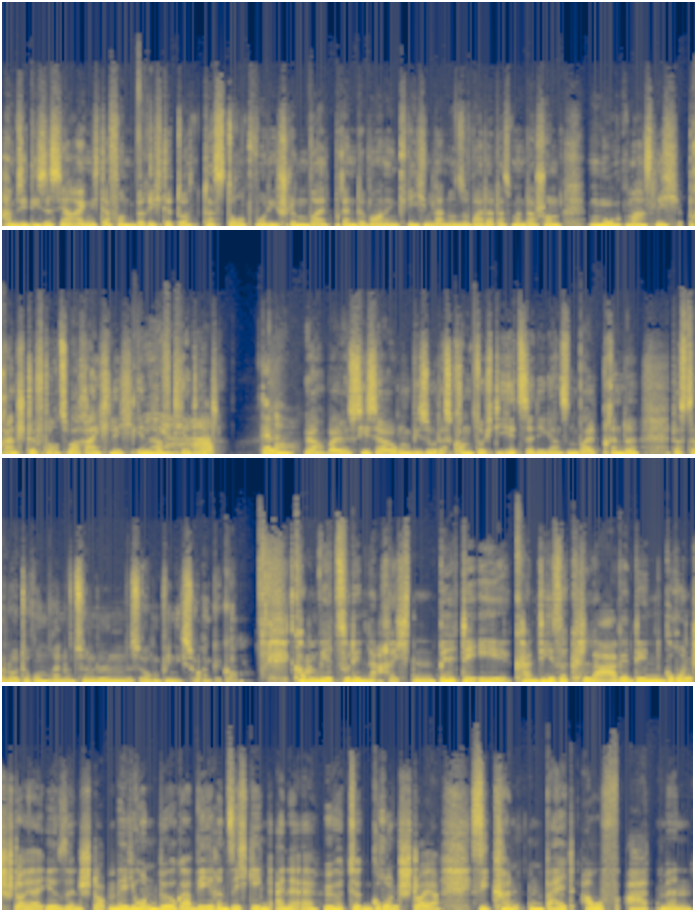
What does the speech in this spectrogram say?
Haben Sie dieses Jahr eigentlich davon berichtet, dass dort, wo die schlimmen Waldbrände waren in Griechenland und so weiter, dass man da schon mutmaßlich Brandstifter, und zwar reichlich, inhaftiert ja, hat? Genau. Ja, weil es hieß ja irgendwie so, das kommt durch die Hitze, die ganzen Waldbrände, dass da Leute rumrennen und zündeln, ist irgendwie nicht so angekommen. Kommen wir zu den Nachrichten. Bild.de kann diese Klage den Grundsteuerirrsinn stoppen. Millionen Bürger wehren sich gegen eine erhöhte Grundsteuer. Sie könnten bald aufatmen.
